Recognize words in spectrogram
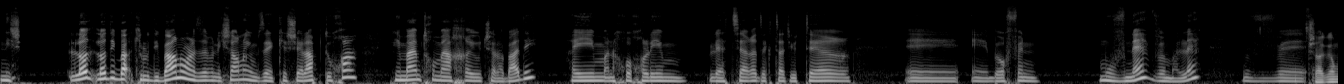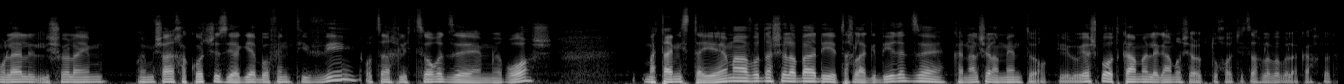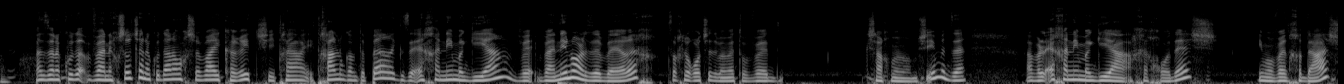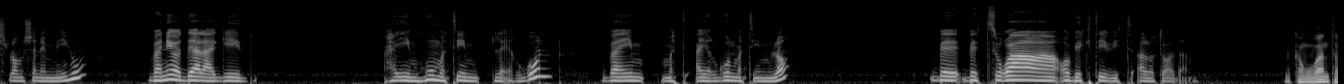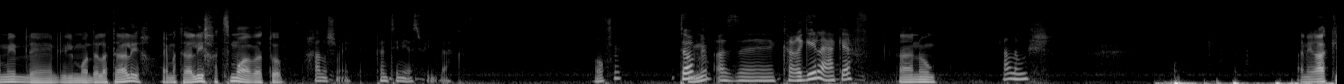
נש... לא, לא דיבר, כאילו דיברנו על זה ונשארנו עם זה כשאלה פתוחה, היא מהם תחומי האחריות של הבאדי? האם אנחנו יכולים לייצר את זה קצת יותר uh, uh, באופן מובנה ומלא? ו... אפשר גם אולי לשאול האם, האם אפשר לחכות שזה יגיע באופן טבעי, או צריך ליצור את זה מראש? מתי מסתיים העבודה של הבאדי, צריך להגדיר את זה, כנ"ל של המנטור. כאילו, יש פה עוד כמה לגמרי שאלות פתוחות שצריך לבוא ולקחת אותן. אז הנקודה, ואני חושבת שהנקודה למחשבה העיקרית, שהתחלנו גם את הפרק, זה איך אני מגיעה, וענינו על זה בערך, צריך לראות שזה באמת עובד כשאנחנו מממשים את זה, אבל איך אני מגיעה אחרי חודש עם עובד חדש, לא משנה מי הוא, ואני יודע להגיד האם הוא מתאים לארגון, והאם מת, הארגון מתאים לו. בצורה אובייקטיבית על אותו אדם. וכמובן תמיד ל- ללמוד על התהליך, האם התהליך עצמו עבד טוב. חד משמעית, continuous feedback. אופי. טוב, מגניב. אז uh, כרגיל, היה כיף. תענוג. הלוש. אני רק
